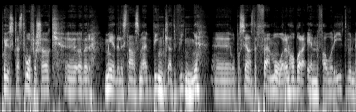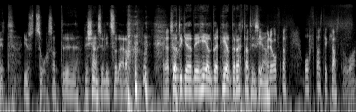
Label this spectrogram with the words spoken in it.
på just klass 2-försök över medeldistans med vinklad vinge. Och på senaste fem åren har bara en favorit vunnit just så. Så att det känns ju lite sådär. Jag så jag tycker att det är helt, helt rätt att vi ska... Men det är oftast, oftast i klass 2,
